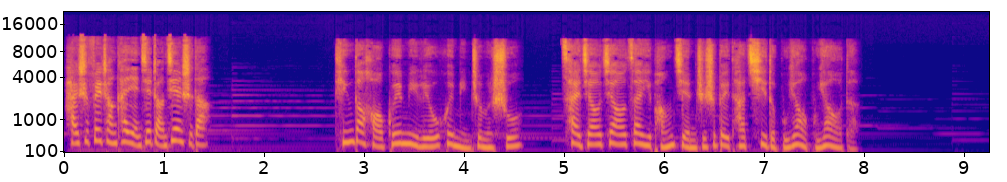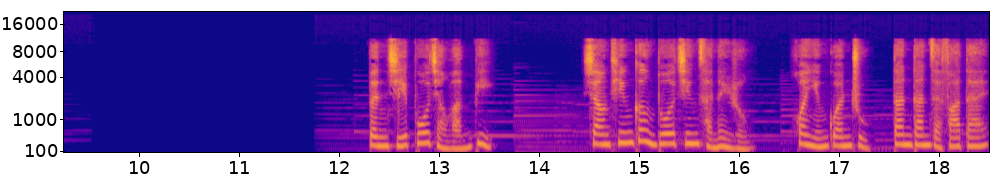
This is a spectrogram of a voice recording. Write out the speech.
还是非常开眼界、长见识的。”听到好闺蜜刘慧敏这么说，蔡娇娇在一旁简直是被她气得不要不要的。本集播讲完毕，想听更多精彩内容。欢迎关注，丹丹在发呆。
